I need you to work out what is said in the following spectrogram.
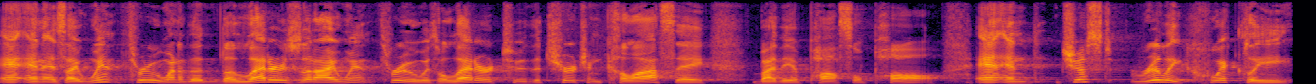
And, and, as I went through, one of the, the letters that I went through was a letter to the church in Colossae by the Apostle Paul. And, and just really quickly,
